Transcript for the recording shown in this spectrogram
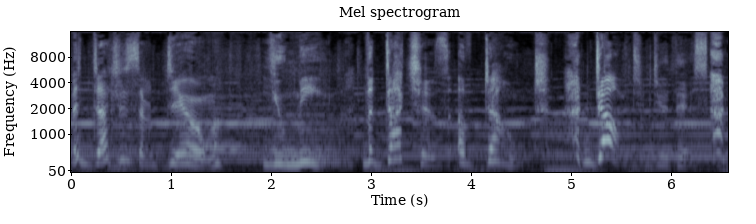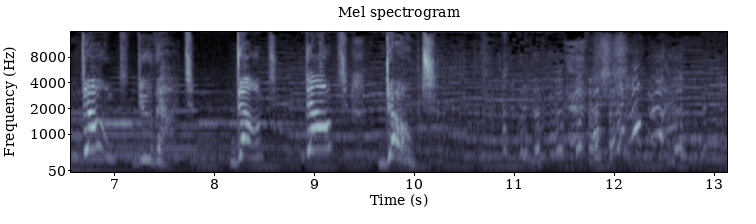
the Duchess of Doom. You mean the Duchess of Don't. Don't do this. Don't do that. Don't, don't, don't.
